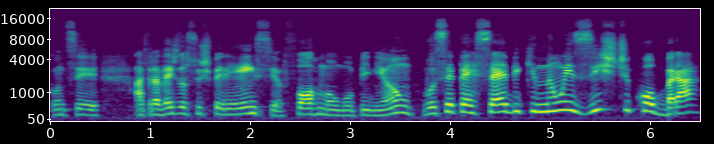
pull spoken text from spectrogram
quando você através da sua experiência forma uma opinião, você percebe que não existe cobrar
